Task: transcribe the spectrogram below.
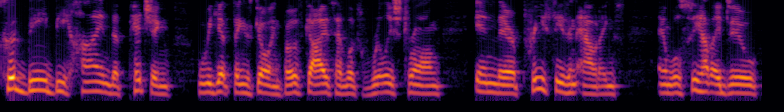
could be behind the pitching when we get things going. Both guys have looked really strong in their preseason outings, and we'll see how they do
